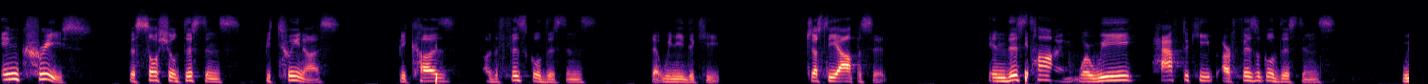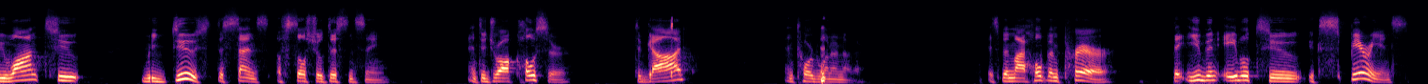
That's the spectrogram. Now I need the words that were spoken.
increase the social distance between us because of the physical distance that we need to keep. Just the opposite. In this time where we have to keep our physical distance, we want to reduce the sense of social distancing and to draw closer to God and toward one another. It's been my hope and prayer that you've been able to experience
